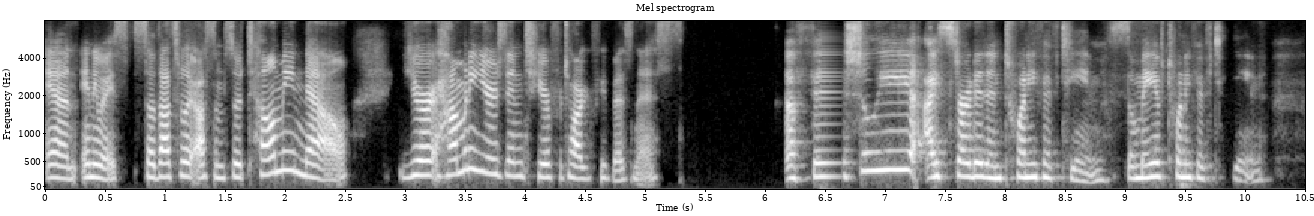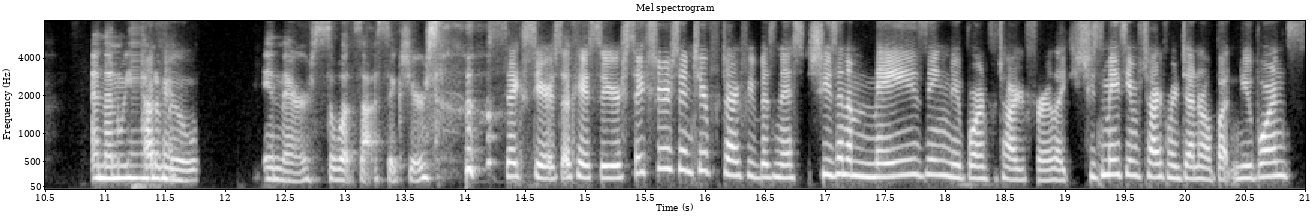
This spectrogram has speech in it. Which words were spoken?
And anyways, so that's really awesome. So tell me now, you're how many years into your photography business? Officially, I started in 2015. So May of 2015. And then we had okay. to move in there. So what's that? Six years. six years. Okay, so you're six years into your photography business. She's an amazing newborn photographer. Like she's amazing photographer in general, but newborns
